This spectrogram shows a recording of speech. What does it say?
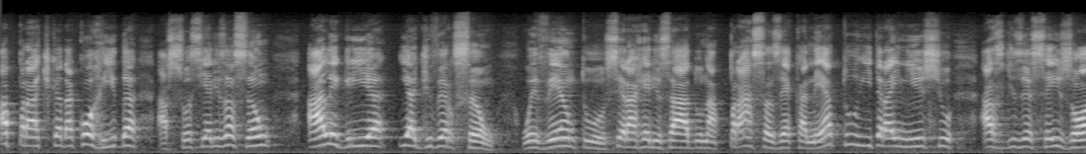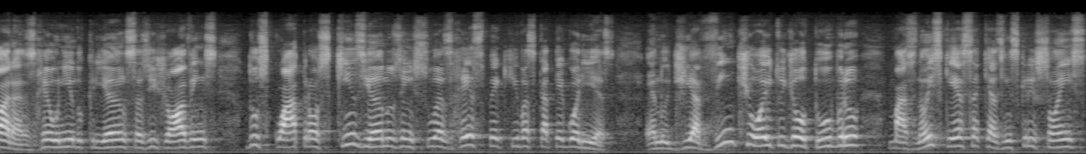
a prática da corrida, a socialização, a alegria e a diversão. O evento será realizado na Praça Zeca Neto e terá início às 16 horas, reunindo crianças e jovens dos 4 aos 15 anos em suas respectivas categorias. É no dia 28 de outubro, mas não esqueça que as inscrições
